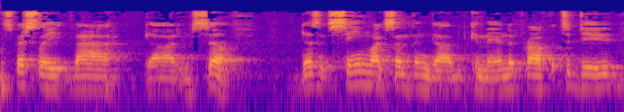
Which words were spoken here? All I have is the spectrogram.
especially by God himself. It doesn't seem like something God would command a prophet to do,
